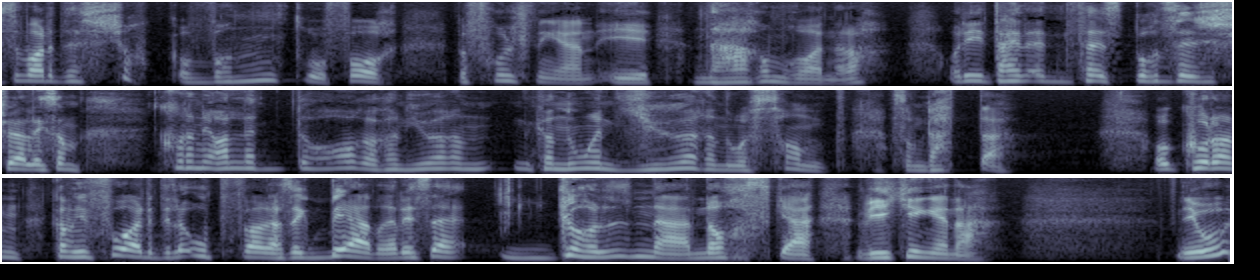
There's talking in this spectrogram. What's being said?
så var det et sjokk og vantro for befolkningen i nærområdene. Da. Og De, de, de spurte seg selv liksom, hvordan i alle dager kan, gjøre, kan, noen gjøre noe sant som dette. Og hvordan kan vi få dem til å oppføre seg bedre, disse galne norske vikingene? Jo,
